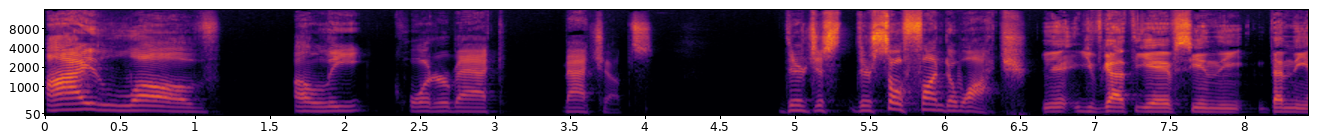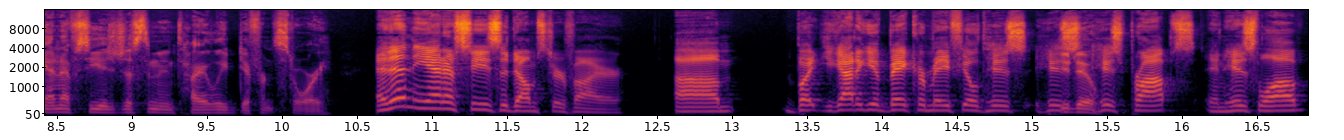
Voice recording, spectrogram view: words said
I love elite quarterback matchups. They're just they're so fun to watch. Yeah, You've got the AFC and the then the NFC is just an entirely different story. And then the NFC is a dumpster fire. Um, but you got to give Baker Mayfield his his his props and his love.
